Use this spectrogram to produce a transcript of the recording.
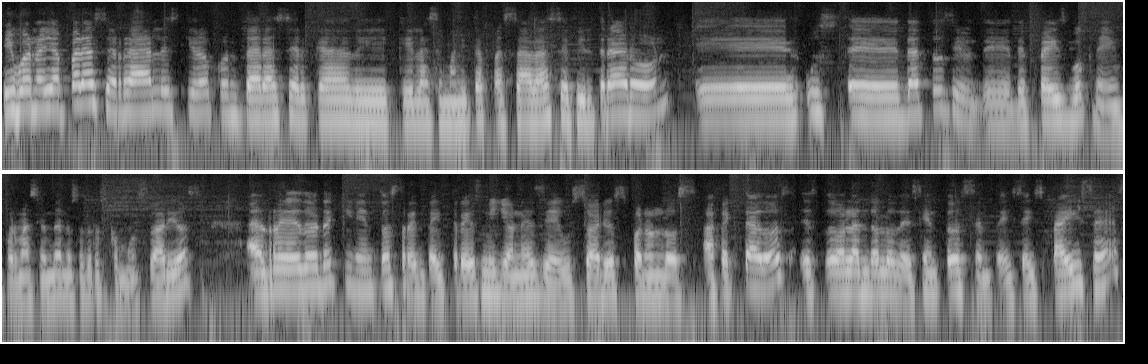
Y bueno, ya para cerrar, les quiero contar acerca de que la semanita pasada se filtraron eh, eh, datos de, Facebook, de información de nosotros como usuarios. Alrededor de 533 millones de usuarios fueron los afectados. Estoy hablando de 166 países,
